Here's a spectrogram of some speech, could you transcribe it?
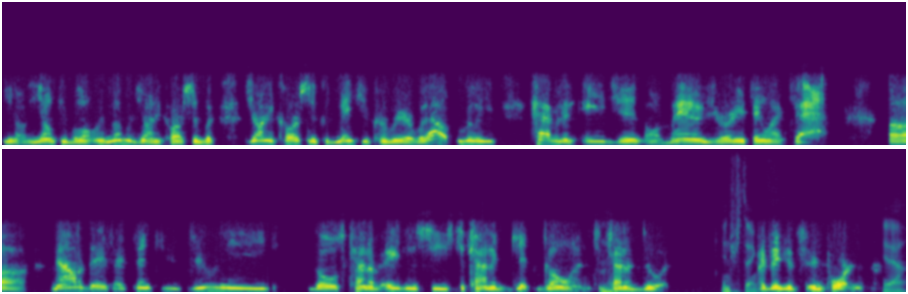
you know the young people don't remember Johnny Carson, but Johnny Carson could make your career without really having an agent or manager or anything like that. Uh, nowadays, I think you do need those kind of agencies to kind of get going, to kind of do it. Interesting. I think it's important. Yeah.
